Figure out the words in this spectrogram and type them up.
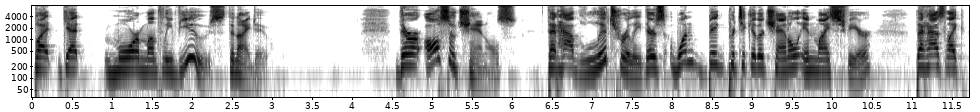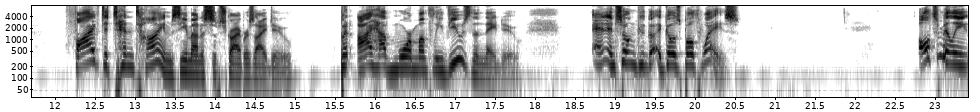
but get more monthly views than I do. There are also channels that have literally, there's one big particular channel in my sphere that has like five to 10 times the amount of subscribers I do, but I have more monthly views than they do. And, and so it goes both ways. Ultimately,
